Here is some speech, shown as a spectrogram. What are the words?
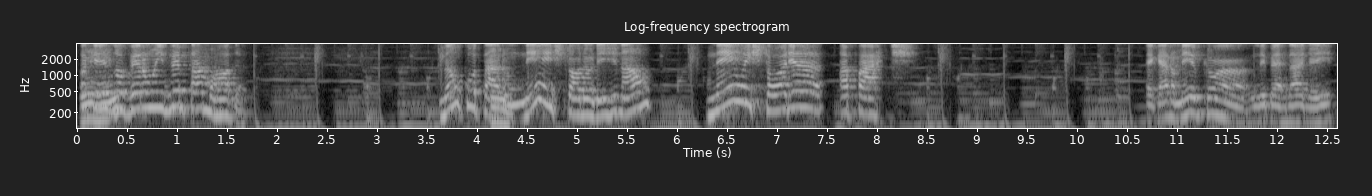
Só que Uhum. resolveram inventar moda. Não contaram Uhum. nem a história original, nem uma história à parte. Pegaram meio que uma liberdade aí.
